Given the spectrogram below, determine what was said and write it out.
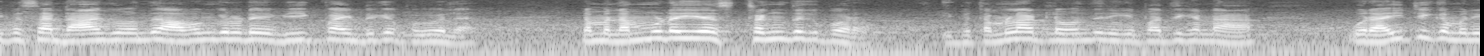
இப்போ சார் நாங்கள் வந்து அவங்களுடைய வீக் பாயிண்ட்டுக்கே போகல. நம்ம நம்முடைய ஸ்ட்ரெங்த்துக்கு போகிறோம் இப்போ தமிழ்நாட்டில் வந்து நீங்கள் பார்த்தீங்கன்னா ஒரு ஐடி கம்பெனி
